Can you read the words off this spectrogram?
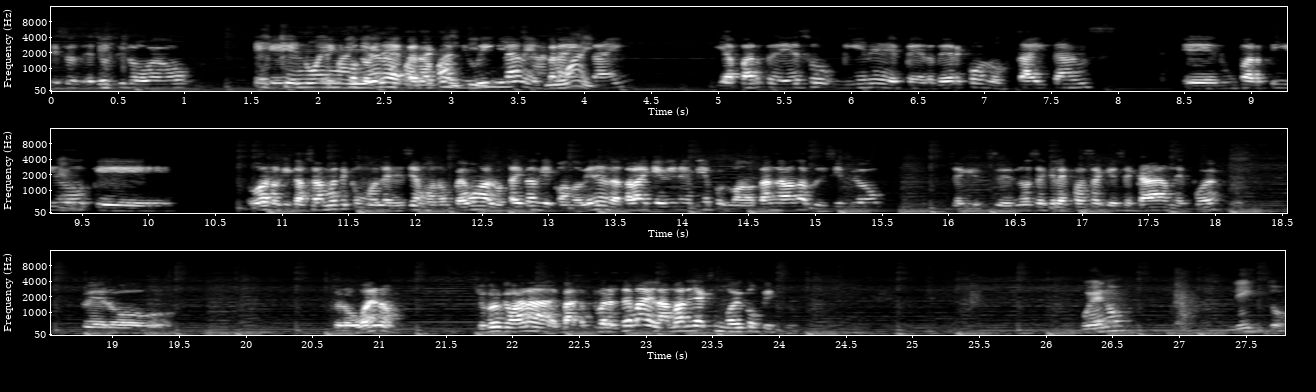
Eso, eso sí lo veo. Es que no hay mañana para New England en prime time. Y aparte de eso, viene de perder con los Titans en un partido que, bueno, que casualmente, como les decíamos, ¿no? vemos a los Titans que cuando vienen de atrás que vienen bien, porque cuando están ganando al principio, no sé qué les pasa, que se cagan después, pero pero bueno, yo creo que van a. por el tema de Lamar Jackson, voy con Pittsburgh. Bueno, listo.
